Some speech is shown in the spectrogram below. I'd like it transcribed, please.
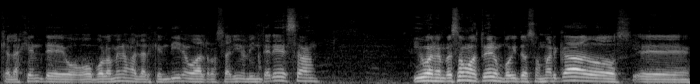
que a la gente, o, o por lo menos al argentino o al rosarino le interesan. Y bueno, empezamos a estudiar un poquito esos mercados. eh,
